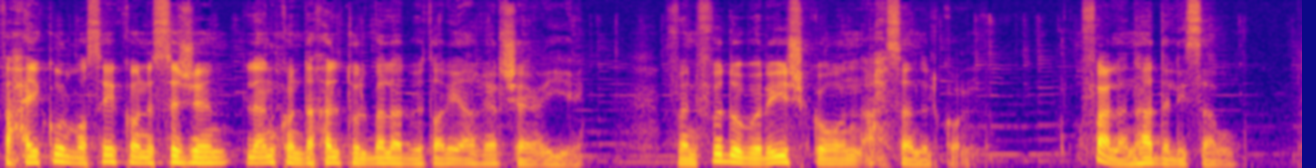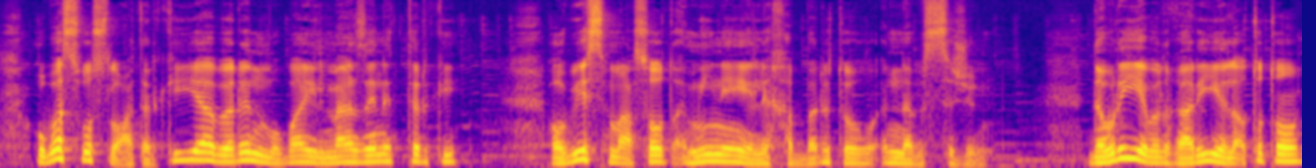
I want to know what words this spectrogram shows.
فحيكون مصيركم السجن لأنكم دخلتوا البلد بطريقة غير شرعية. فانفدوا بريشكم أحسن لكم وفعلا هذا اللي ساووه. وبس وصلوا على تركيا برن موبايل مازن التركي وبيسمع صوت أمينة اللي خبرته إنها بالسجن. دورية بلغارية لقطتهم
